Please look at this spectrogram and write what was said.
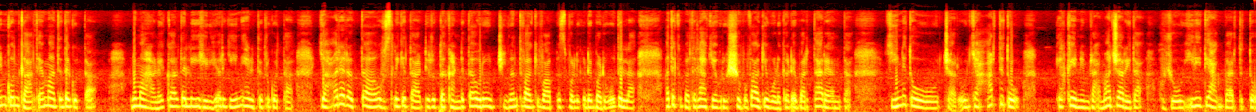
ನಿನ್ಗೊಂದು ಗಾದೆ ಮಾತಿದೆ ಗೊತ್ತಾ? ನಮ್ಮ ಹಳೆ ಕಾಲದಲ್ಲಿ ಹಿರಿಯರು ಏನು ಹೇಳ್ತಿದ್ರು ಗೊತ್ತಾ? ಯಾರ ರಕ್ತ ಉಸಲಿಗೆ ದಾಟಿರುತ್ತಾ ಖಂಡಿತ ಅವರು ಜೀವಂತವಾಗಿ ವಾಪಸ್ ಒಳಗಡೆ ಬರುವುದಿಲ್ಲ. ಅದಕ್ಕೆ ಬದಲಾಗಿ ಅವರು ಶುಭವಾಗಿ ಒಳಗಡೆ ಬರ್ತಾರೆ ಅಂತ. ಏನಿದು, ಚಾರು, ಯಾರ್ದಿದು? ಯಾಕೆ ನಿಮ್ಮ ರಾಮಾಚಾರಿದ ಅಯ್ಯೋ, ಈ ರೀತಿ ಆಗಬಾರ್ದಿತ್ತು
